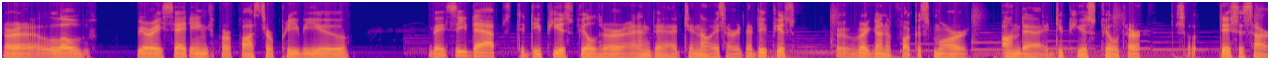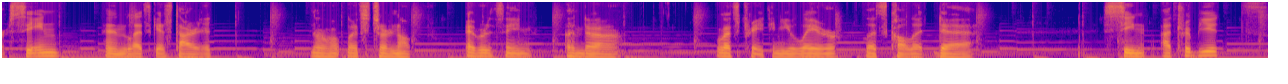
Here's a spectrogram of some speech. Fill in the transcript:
There are low V-Ray settings for faster preview, the Z depth, the diffuse filter, and the denoiser. The diffuse, we're gonna focus more on the diffuse filter. So this is our scene, and let's get started. Now let's turn off everything and uh, let's create a new layer. Let's call it the scene attributes.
